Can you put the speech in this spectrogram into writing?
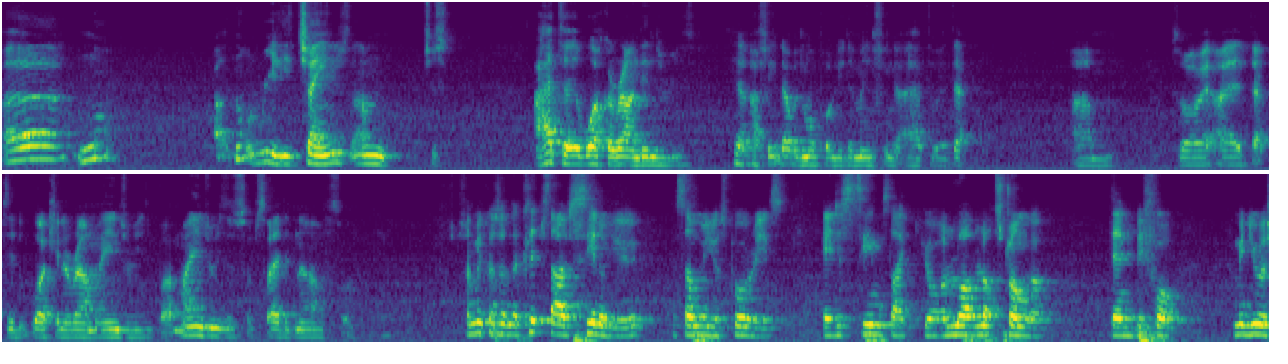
Uh, not, uh, not really changed. I'm just I had to work around injuries. Yeah. I think that was more probably the main thing that I had to adapt. Um, so I, I adapted working around my injuries, but my injuries have subsided now. So And because of the clips that I've seen of you and some of your stories, it just seems like you're a lot, lot stronger than before. I mean, you were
